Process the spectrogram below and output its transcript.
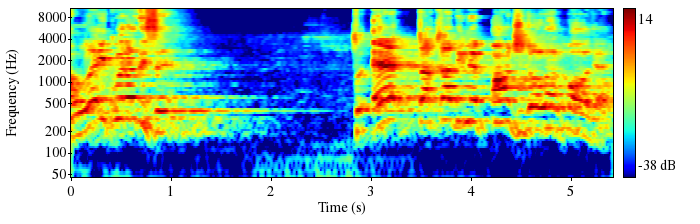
আল্লাহ করে দিছে তো এক টাকা দিলে পাঁচ ডলার পাওয়া যায়।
